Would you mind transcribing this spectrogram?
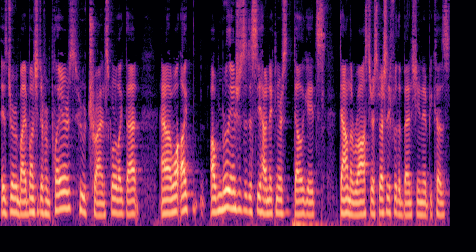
is driven by a bunch of different players who try and score like that. And I like, I'm really interested to see how Nick Nurse delegates down the roster, especially for the bench unit, because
